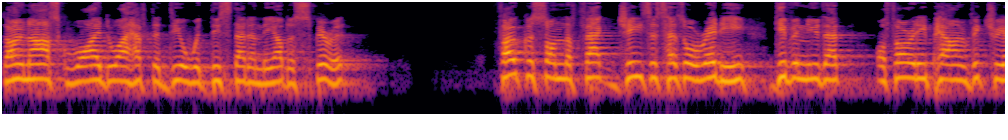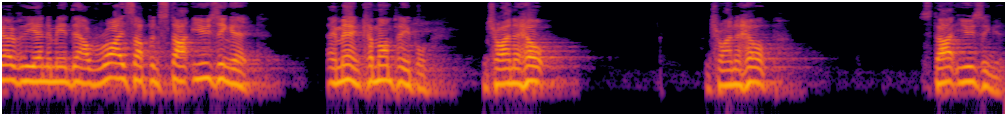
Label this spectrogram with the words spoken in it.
Don't ask, why do I have to deal with this, that, and the other spirit? Focus on the fact Jesus has already given you that authority, power, and victory over the enemy, and now rise up and start using it. Amen. Come on, people. I'm trying to help. I'm trying to help. Start using it.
